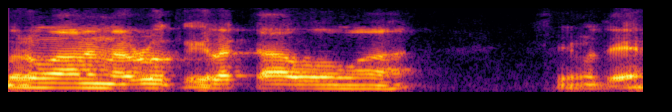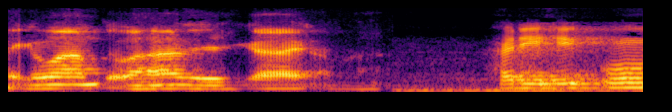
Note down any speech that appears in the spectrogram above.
பெருமானின் அருளுக்கு இலக்காவோமாக. ஸ்ரீமதே நிகமாந்த மகாதேசிகாய हरिः ॐ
